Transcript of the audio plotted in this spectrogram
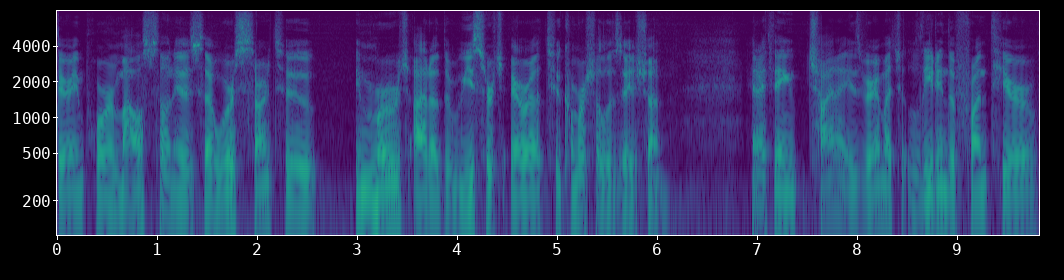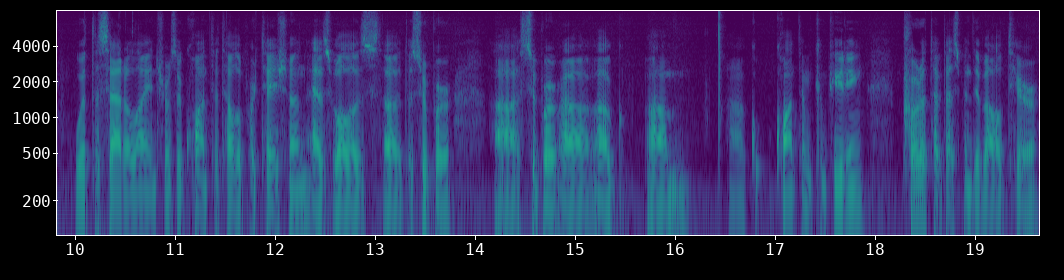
Very important milestone is that we're starting to emerge out of the research era to commercialization. And I think China is very much leading the frontier with the satellite in terms of quantum teleportation, as well as uh, the super, uh, super uh, uh um, uh, quantum computing prototype that's been developed here.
